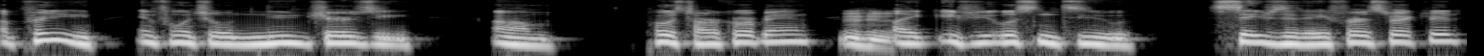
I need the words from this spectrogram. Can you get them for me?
a pretty influential New Jersey um post hardcore band. mhm. Like if you listen to Saves the Day first record,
